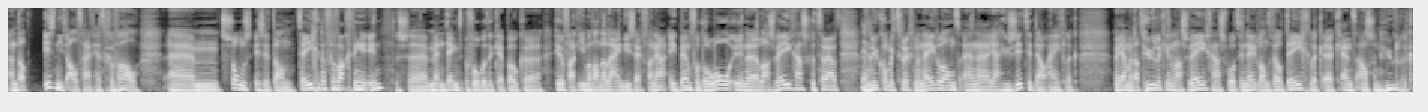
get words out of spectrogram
En dat is niet altijd het geval. Um, soms is het dan tegen de verwachtingen in. Dus uh, men denkt bijvoorbeeld, ik heb ook uh, heel vaak iemand aan de lijn die zegt van ja, ik ben voor de lol in uh, Las Vegas getrouwd. En nu kom ik terug naar Nederland. En ja, hoe zit dit nou eigenlijk? Maar ja, maar dat huwelijk in Las Vegas wordt in Nederland wel degelijk erkend als een huwelijk.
